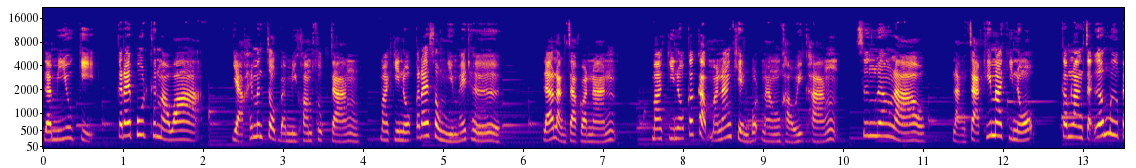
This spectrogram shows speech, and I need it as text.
และมิยุกิก็ได้พูดขึ้นมาว่า อยากให้มันจบแบบมีความสุขจัง มากิโนะก็ได้ส่งยิ้มให้เธอ แล้วหลังจากวันนั้น มากิโนะก็กลับมานั่งเขียนบทหนังของเขาอีกครั้ง ซึ่งเรื่องราว หลังจากที่มากิโนะกำลังจะเอื้อมมือไป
